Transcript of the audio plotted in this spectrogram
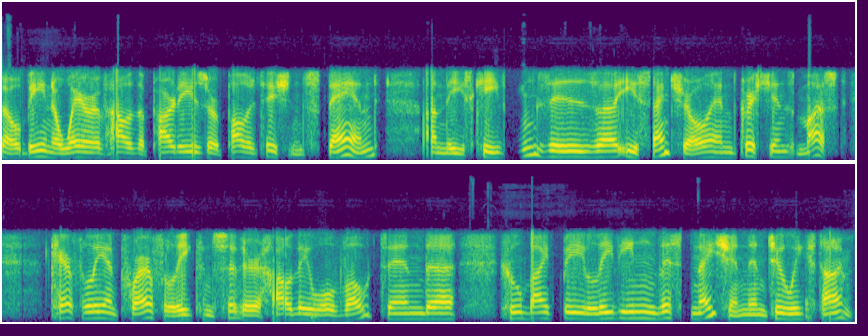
So being aware of how the parties or politicians stand on these key things is uh, essential, and Christians must carefully and prayerfully consider how they will vote and uh, who might be leading this nation in two weeks' time.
